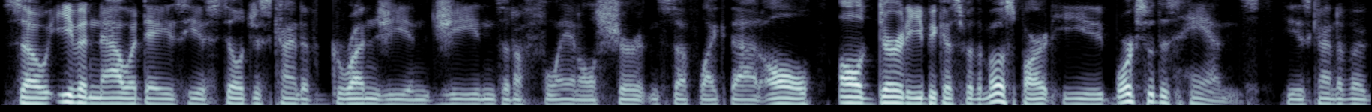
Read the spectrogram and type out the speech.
So even nowadays he is still just kind of grungy in jeans and a flannel shirt and stuff like that. All all dirty because for the most part he works with his hands. He is kind of a,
